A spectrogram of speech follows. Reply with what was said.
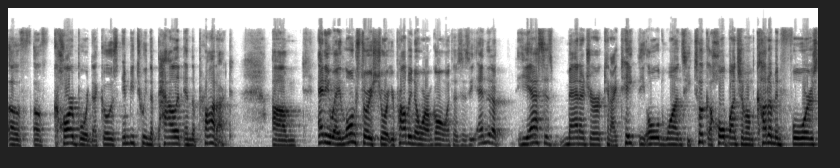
of, of cardboard that goes in between the pallet and the product. Um, anyway, long story short, you probably know where I'm going with this. Is he ended up he asked his manager, "Can I take the old ones?" He took a whole bunch of them, cut them in fours,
